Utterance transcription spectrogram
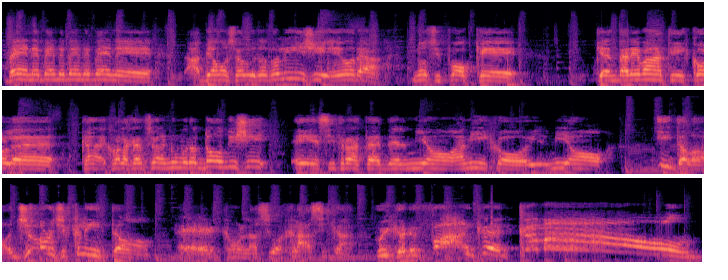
Bene, bene, bene, bene, abbiamo salutato Aligi e ora non si può che, che andare avanti col, con la canzone numero 12 e si tratta del mio amico, il mio idolo George Clinton e con la sua classica We the Funk, come on!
